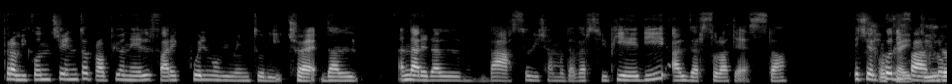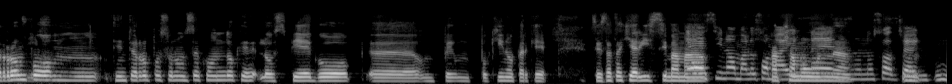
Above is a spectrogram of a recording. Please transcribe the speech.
però mi concentro proprio nel fare quel movimento lì, cioè dal, andare dal basso, diciamo, da verso i piedi al verso la testa. E cerco okay, di farlo. Ti interrompo, mh, mm, ti interrompo, solo un secondo che lo spiego eh, un, pe- un, pochino perché sei stata chiarissima, ma... Eh sì, no, ma lo so, ma non, è, un... non, non, so, cioè, mm.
